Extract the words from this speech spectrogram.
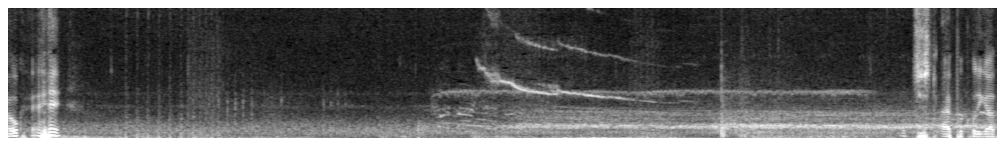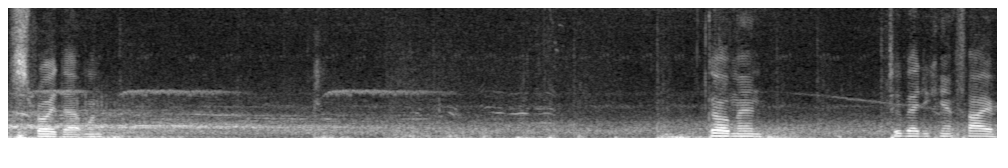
Okay. Just epically got destroyed that one. Go, man. Too bad you can't fire.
